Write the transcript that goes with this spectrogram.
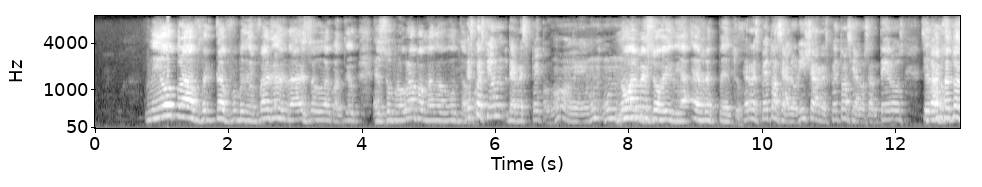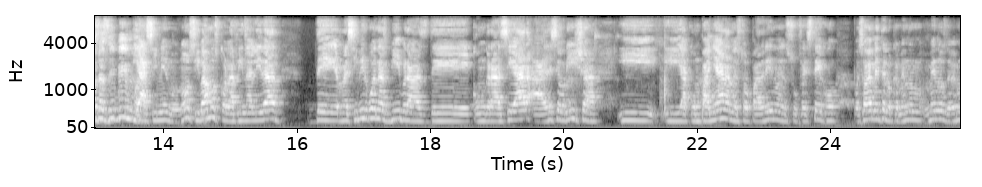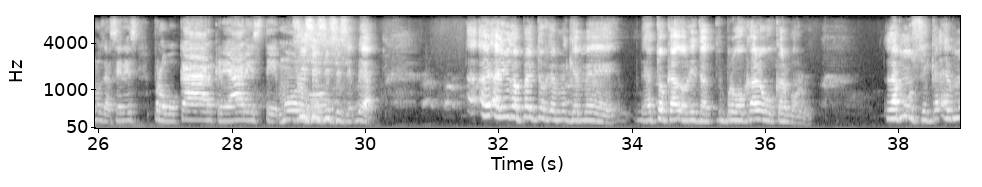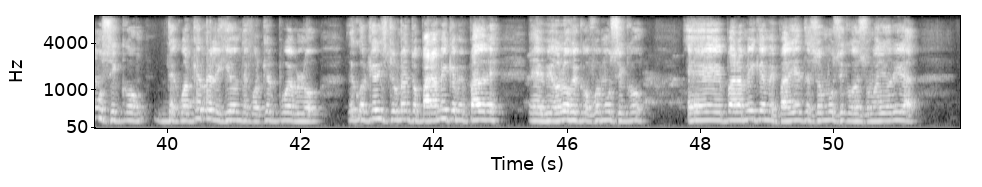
Ni Oprah acepta falda ni nada, eso es una cuestión. En su programa menos en un Es cuestión de respeto, ¿no? Eh, un- un- No es misoginia, es respeto. es respeto hacia la orilla, respeto hacia los santeros, Y si vamos- respeto hacia sí mismo. y a sí mismos, ¿no? Si vamos con la finalidad de recibir buenas vibras, de congraciar a ese orisha y, acompañar a nuestro padrino en su festejo, pues obviamente lo que menos, debemos de hacer es provocar, crear este morbo. Sí, sí, sí, sí, sí. Mira, hay, hay un aspecto que me, que me ha tocado ahorita, provocar o buscar morbo. La música, el músico de cualquier religión, de cualquier pueblo, de cualquier instrumento, para mí que mi padre eh, biológico fue músico, eh, para mí que mis parientes son músicos en su mayoría,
